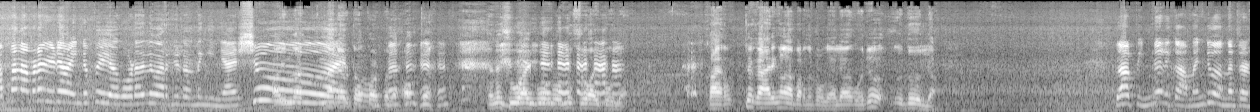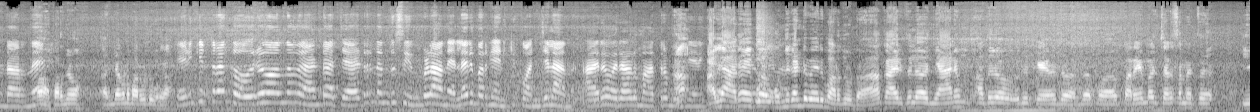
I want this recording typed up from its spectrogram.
അപ്പൊ നമ്മുടെ വീഡിയോ ഭയങ്കര ചെയ്യുക. കൂടുതൽ പറഞ്ഞിട്ടുണ്ടെങ്കിൽ ഞാൻ ഷൂ എന്നെ ഷൂ ആയി പോകുന്നു ഷൂ ആയി പോകില്ല കറക്റ്റ് കാര്യങ്ങളാണ് പറഞ്ഞിട്ടുള്ളൂ. അല്ല ഒരു ഇതുമില്ല പിന്നെ ഒരു കമന്റ് വന്നിട്ടുണ്ടായിരുന്നേ. പറഞ്ഞോ. അതിന്റെ കൂടെ മറുപടി പറയാം. എനിക്ക് ഇത്രയും ഗൗരവമൊന്നും വേണ്ട. ചേട്ടൻ എന്ത് സിമ്പിളാന്ന് എല്ലാരും പറഞ്ഞു എനിക്ക് കൊഞ്ചലാണ് ആരോ ഒരാൾ മാത്രം അല്ല അതെ ഒന്ന് രണ്ട് പേര് പറഞ്ഞു കേട്ടോ ആ കാര്യത്തിൽ ഞാനും അത് ഒരു പറയുമ്പോൾ ചില സമയത്ത് ഈ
